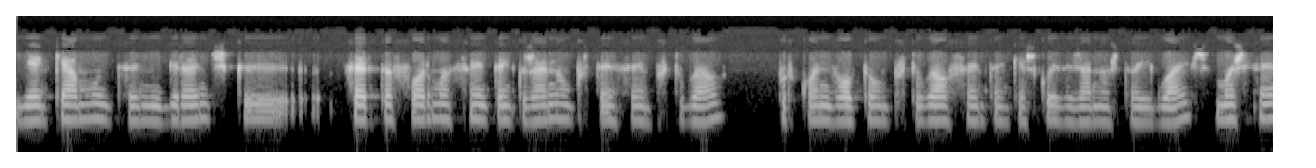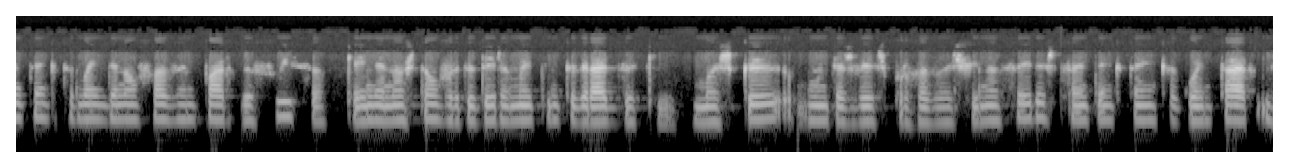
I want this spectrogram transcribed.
e em que há muitos imigrantes que, de certa forma, sentem que já não pertencem a Portugal, porque quando voltam a Portugal sentem que as coisas já não estão iguais, mas sentem que também ainda não fazem parte da Suíça, que ainda não estão verdadeiramente integrados aqui, mas que muitas vezes por razões financeiras sentem que têm que aguentar. E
